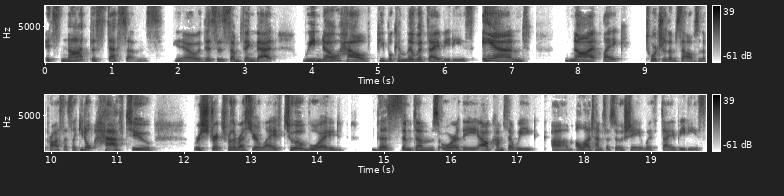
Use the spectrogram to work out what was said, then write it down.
it's not the death sentence. You know, this is something that we know how people can live with diabetes and not like torture themselves in the process. Like you don't have to restrict for the rest of your life to avoid the symptoms or the outcomes that we um, a lot of times associate with diabetes.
